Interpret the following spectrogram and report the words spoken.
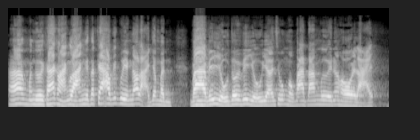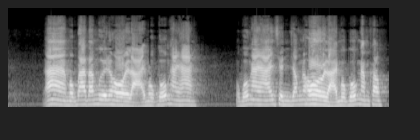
à, mà người khác hoảng loạn người ta trao cái quyền đó lại cho mình. Và ví dụ tôi ví dụ giờ xuống một ba tám mươi nó hồi lại. À một ba tám mươi nó hồi lại một bốn hai hai. Một bốn hai hai xin xong nó hồi lại một bốn năm không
